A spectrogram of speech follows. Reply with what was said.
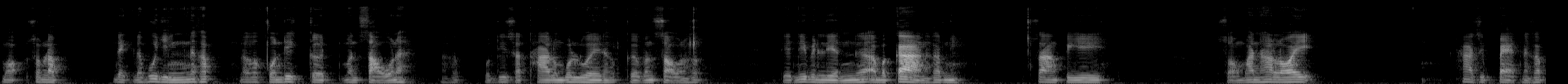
เหมาะสำหรับเด็กและผู้หญิงนะครับ แล้วก็คนที่เกิดวันเสาร์นะนะครับ คนที่ศรัทธาหลวงพ่อรวยนะครับ เกิดวันเสาร์นะครับเหรียญนี้เป็นเหรียญเนื้ออับาก้านะครับนี่สร้างปี 2500ห้าสิบแปดนะครับ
